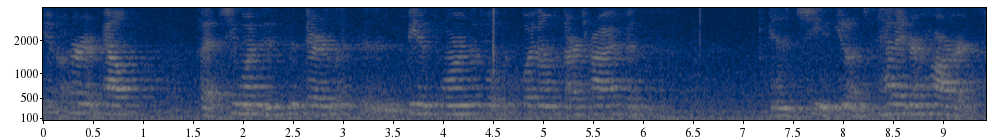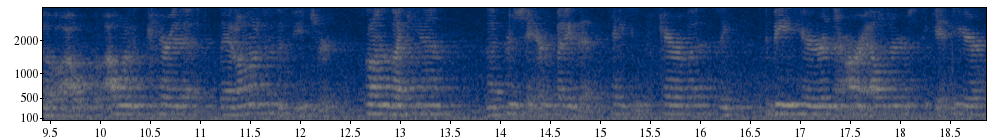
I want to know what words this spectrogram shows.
you know, her health, but she wanted to sit there and listen and be informed of what was going on with our tribe, and, and she, you know, just had it in her heart, so I, I want to carry that, that on in the future, as long as I can. And I appreciate everybody that's taken care of us to, to be here, and our elders to get here,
